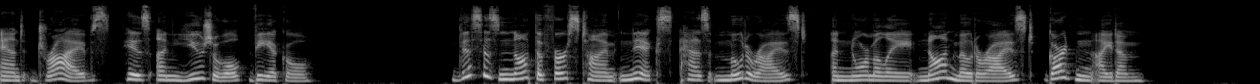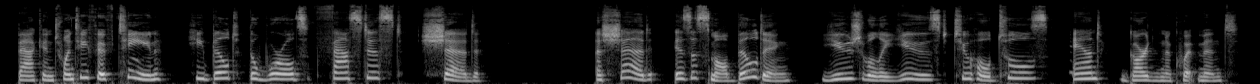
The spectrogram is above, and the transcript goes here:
and drives his unusual vehicle. This is not the first time Nicks has motorized a normally non motorized garden item. Back in 2015, he built the world's fastest shed. A shed is a small building, usually used to hold tools and garden equipment.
